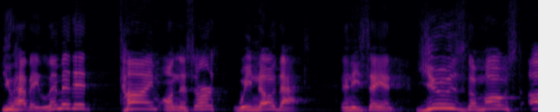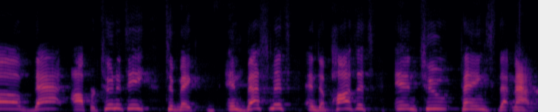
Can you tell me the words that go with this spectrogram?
You have a limited time on this earth. We know that. And he's saying, use the most of that opportunity to make investments and deposits into things that matter.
